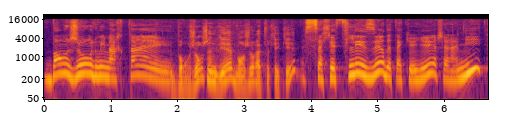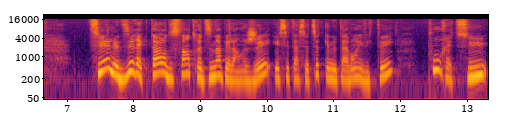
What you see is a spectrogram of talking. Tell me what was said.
Bonjour Louis Martin. Bonjour Geneviève, bonjour à toute l'équipe. Ça fait plaisir de t'accueillir, cher ami. Tu es le directeur du Centre Dina Bélanger et c'est à ce titre que nous t'avons invité. Pourrais-tu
